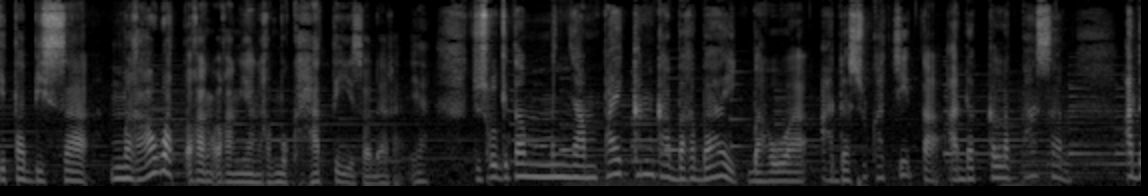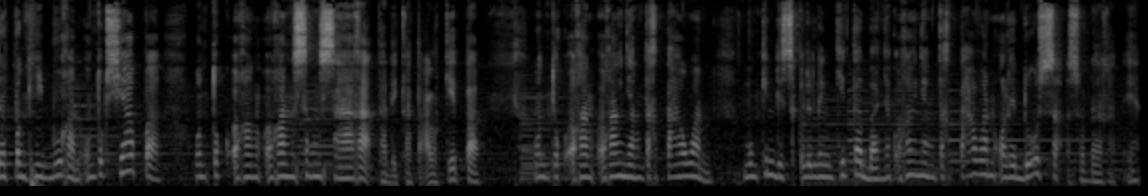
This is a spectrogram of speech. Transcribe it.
kita bisa merawat orang-orang yang remuk hati saudara ya. Justru kita menyampaikan kabar baik bahwa ada sukacita, ada kelepasan, ada penghiburan untuk siapa? Untuk orang-orang sengsara tadi kata Alkitab. Untuk orang-orang yang tertawan. Mungkin di sekeliling kita banyak orang yang tertawan oleh dosa saudara ya.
